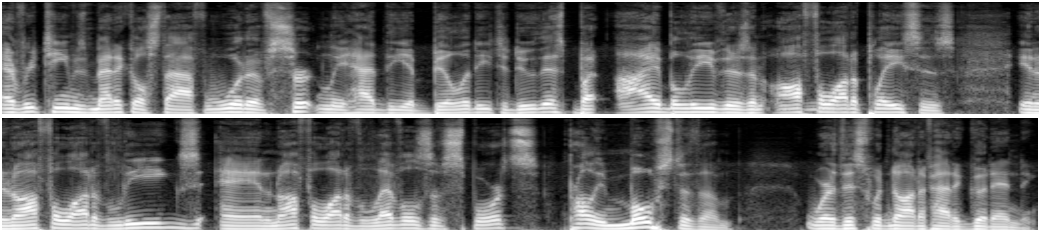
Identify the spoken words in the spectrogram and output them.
every team's medical staff would have certainly had the ability to do this, but I believe there's an awful lot of places in an awful lot of leagues and an awful lot of levels of sports, probably most of them, where this would not have had a good ending.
